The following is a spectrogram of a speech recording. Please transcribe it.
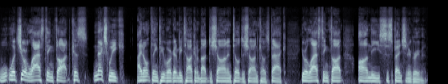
what's your lasting thought cuz next week I don't think people are going to be talking about Deshaun until Deshaun comes back. Your lasting thought on the suspension agreement?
